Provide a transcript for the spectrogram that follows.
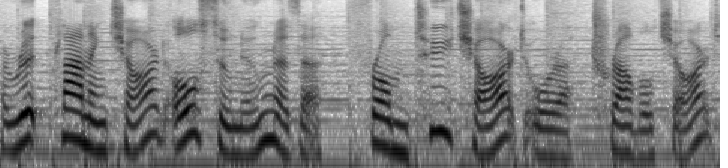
A route planning chart, also known as a from to chart or a travel chart,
